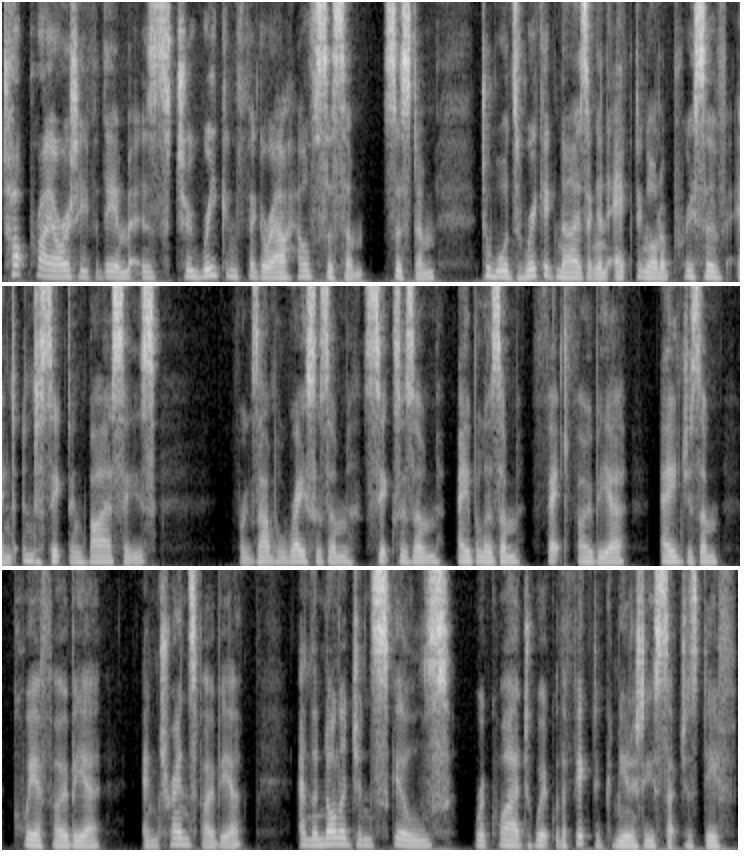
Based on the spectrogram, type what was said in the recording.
top priority for them is to reconfigure our health system, system towards recognising and acting on oppressive and intersecting biases, for example, racism, sexism, ableism, fat phobia, ageism, queerphobia, and transphobia, and the knowledge and skills required to work with affected communities such as deaf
